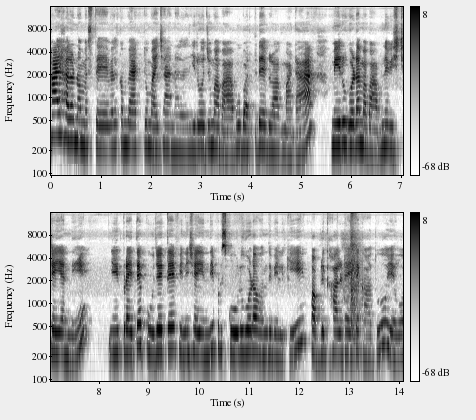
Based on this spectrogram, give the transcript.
హాయ్ హలో నమస్తే. Welcome back to my channel. ఈరోజు మా బాబు బర్త్డే బ్లాగ్ మాట మీరు కూడా మా బాబుని విష్ చేయండి. ఇప్పుడైతే పూజ అయితే ఫినిష్ అయ్యింది. ఇప్పుడు స్కూల్ కూడా ఉంది వీళ్ళకి. పబ్లిక్ హాలిడే అయితే కాదు ఏవో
